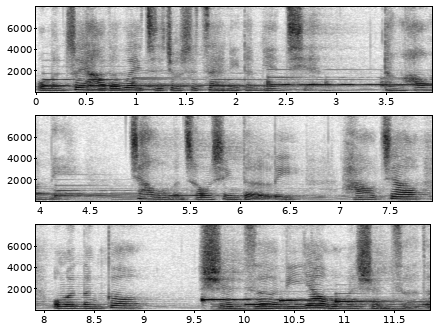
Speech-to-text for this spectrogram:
我们最好的位置就是在你的面前，等候你，叫我们重新得力，好叫我们能够选择你要我们选择的。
